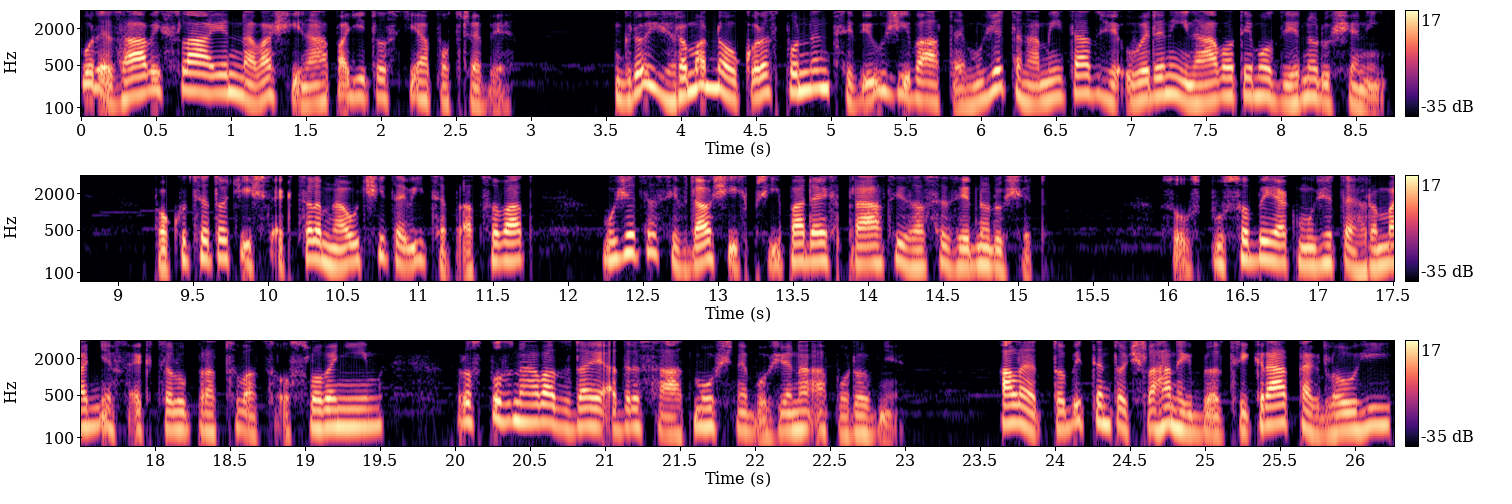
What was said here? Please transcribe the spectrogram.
bude závislá jen na vaší nápaditosti a potřebě. Kdo již hromadnou korespondenci využíváte, můžete namítat, že uvedený návod je moc zjednodušený. Pokud se totiž s Excelem naučíte více pracovat, můžete si v dalších případech práci zase zjednodušit. Jsou způsoby, jak můžete hromadně v Excelu pracovat s oslovením, rozpoznávat, zda je adresát muž nebo žena a podobně. Ale to by tento článek byl třikrát tak dlouhý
